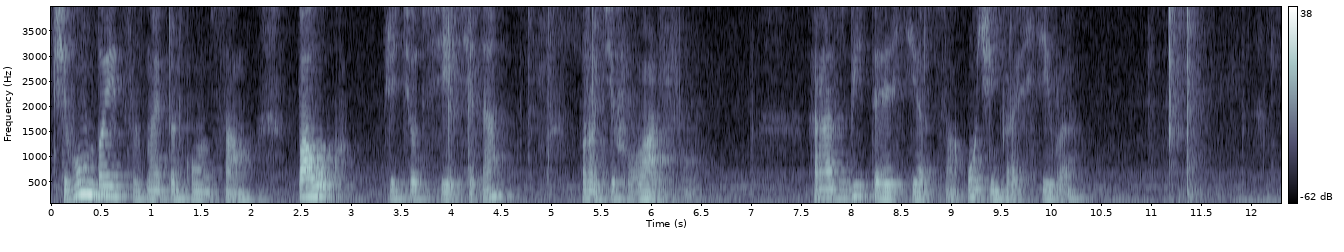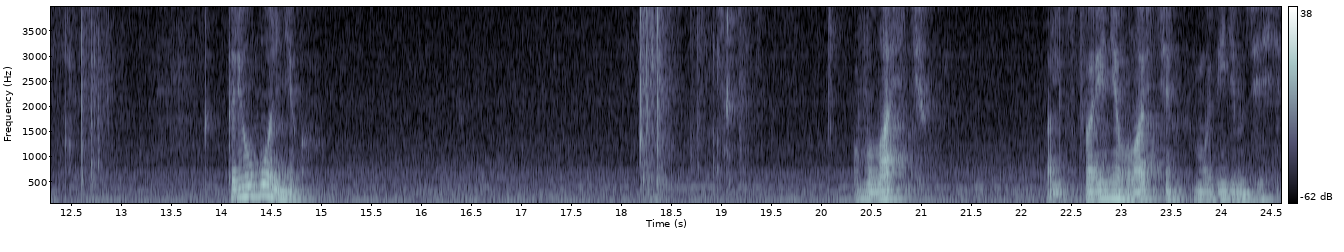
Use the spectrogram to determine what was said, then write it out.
Чего он боится, знает только он сам. Паук плетет сети, да, против вас. Разбитое сердце, очень красивое. Треугольник. Власть. Олицетворение власти мы видим здесь.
